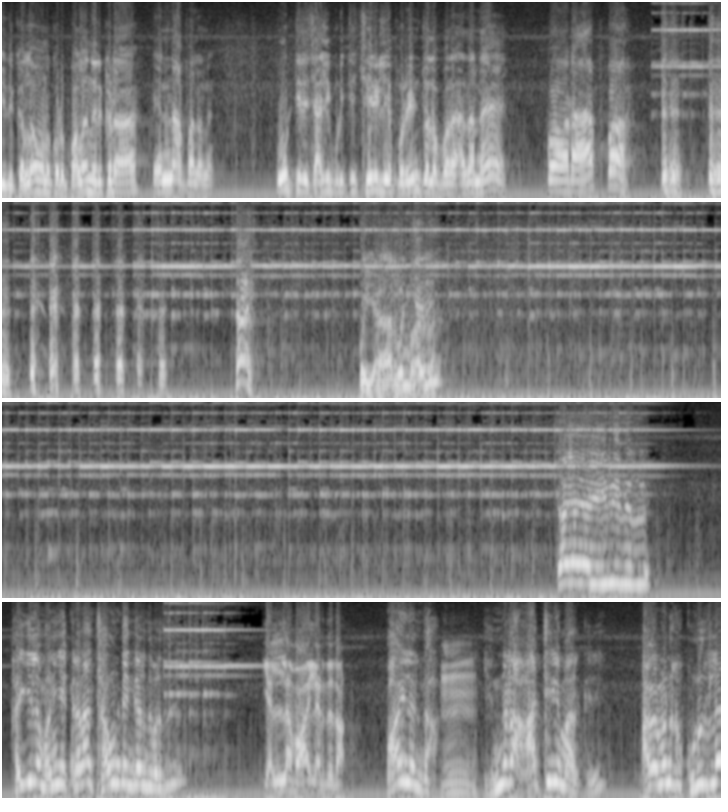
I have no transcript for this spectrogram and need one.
இதுக்கெல்லாம் உனக்கு ஒரு பலன் இருக்குடா. என்ன பலனு? ஊட்டியில சளி பிடிச்சி சீரியலிய போறேன்னு சொல்ல போற அதானே? போடா போ. போய் பாரு. கையில மணியை காணா சவுண்ட் எங்க இருந்து வருது? எல்லாம் வாயில இருந்து தான் வாயில இருந்தா? ம். என்னடா ஆச்சரியமா இருக்கு? அவனுக்கு குளிர்ல?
